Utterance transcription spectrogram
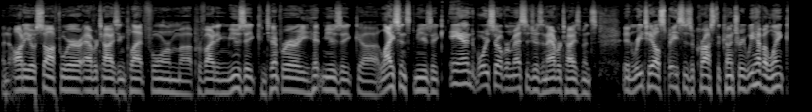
an audio software advertising platform uh, providing music, contemporary hit music, uh, licensed music, and voiceover messages and advertisements in retail spaces across the country. We have a link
